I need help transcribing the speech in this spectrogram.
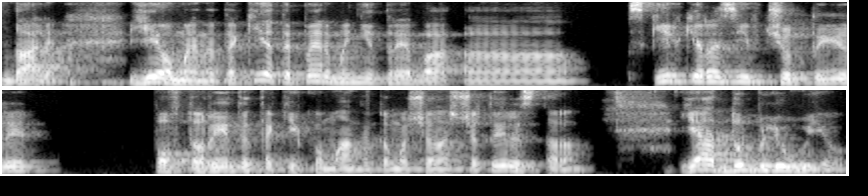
Далі, є у мене таке. Тепер мені треба е, скільки разів? 4 повторити такі команди, тому що у нас 4 сторони. Я дублюю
